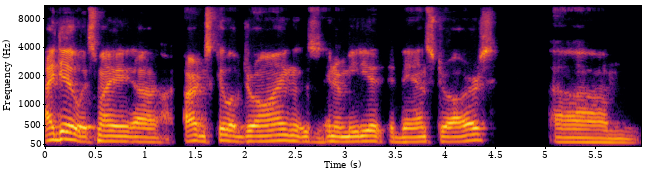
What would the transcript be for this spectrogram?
I do. It's my uh, art and skill of drawing. It's intermediate, advanced drawers, um,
